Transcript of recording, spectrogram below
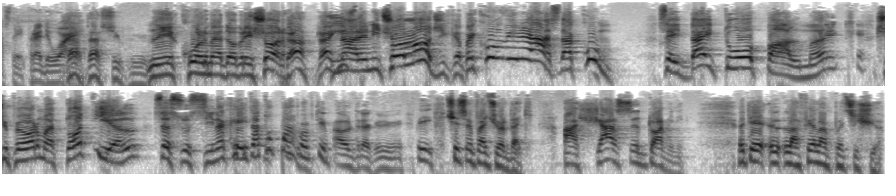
Asta e prea de oaie. Da, da, sigur. Nu e culmea, Dobrișor? Da, da, este. N-are nicio logică. Păi cum vine asta? Cum? Să-i dai tu o palmă și pe urmă tot el să susțină că i-ai dat o palmă. Poftim, al dracu. Păi, ce să faci, Iordache? Așa sunt oamenii. Uite, la fel am pățit și eu.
